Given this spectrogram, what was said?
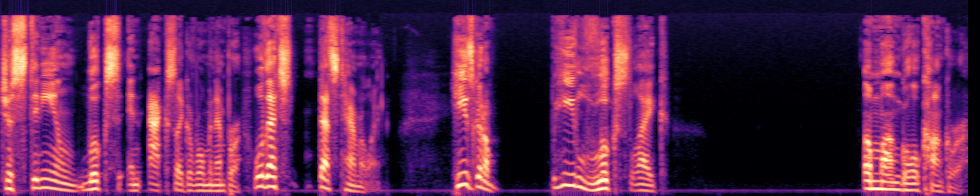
Justinian looks and acts like a Roman emperor. Well, that's that's Tamerlane. He's gonna. He looks like a Mongol conqueror.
